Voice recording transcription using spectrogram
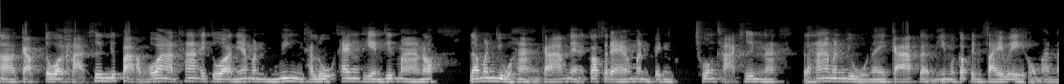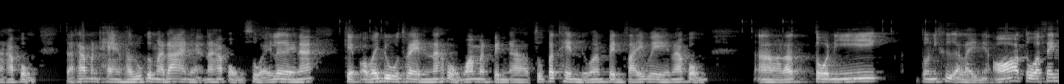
อ่ากับตัวขาขึ้นหรือเปล่า เพราะว่าถ้าไอตัวนี้มันวิ่งทะลุแท่งเทียนขึ้นมาเนาะแล้วมันอยู่ห่างกราฟเนี่ยก็แสดงว่ามันเป็นช่วงขาขึ้นนะแต่ถ้ามันอยู่ในกราฟแบบนี้มันก็เป็นไซด์เวย์ของมันนะครับผมแต่ถ้ามันแทงทะลุขึ้นมาได้เนี่ยนะครับผมสวยเลยนะ เก็บเอาไว้ดูเทรนนะครับผมว่ามันเป็นอ่าซูเปอร์เทนหรือมันเป็นไซด์เวย์นะครับผมอ่าแล้วตัวนี้ตัวนี้คืออะไรเนี่ยอ๋อตัวเส้น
